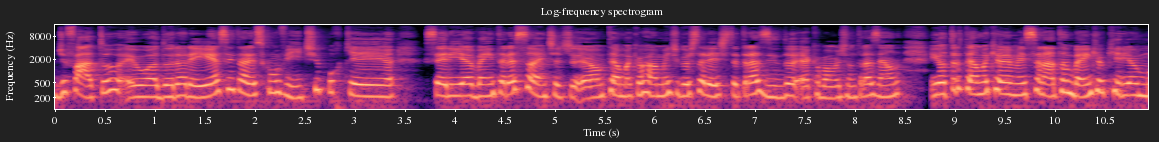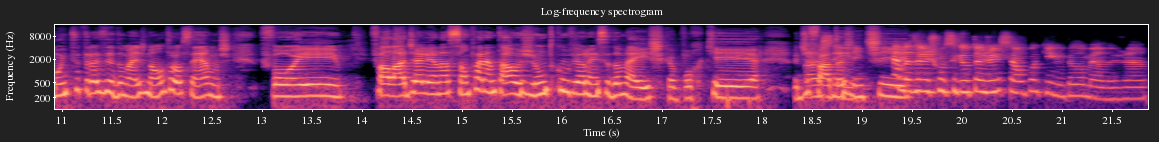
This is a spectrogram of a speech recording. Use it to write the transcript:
de fato, eu adorarei aceitar esse convite, porque seria bem interessante. É um tema que eu realmente gostaria de ter trazido e acabamos não trazendo. E outro tema que eu ia mencionar também, que eu queria muito ter trazido, mas não trouxemos, foi falar de alienação parental junto com violência doméstica, porque, de ah, fato, sim. a gente. É, mas a gente conseguiu tangenciar um pouquinho, pelo menos, né?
